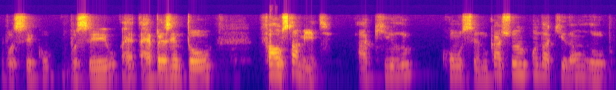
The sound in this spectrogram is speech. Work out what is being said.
Você, você representou falsamente aquilo como sendo um cachorro quando aquilo é um lobo.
